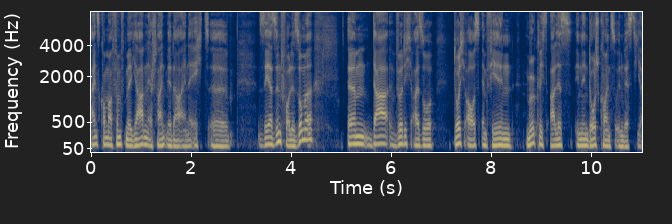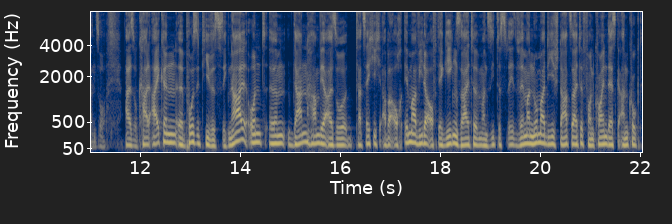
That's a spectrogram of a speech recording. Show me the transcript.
1,5 Milliarden erscheint mir da eine echt äh, sehr sinnvolle Summe. Ähm, da würde ich also durchaus empfehlen, möglichst alles in den Dogecoin zu investieren. So, also Karl Icahn, äh, positives Signal. Und ähm, dann haben wir also tatsächlich aber auch immer wieder auf der Gegenseite, man sieht es, wenn man nur mal die Startseite von CoinDesk anguckt,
